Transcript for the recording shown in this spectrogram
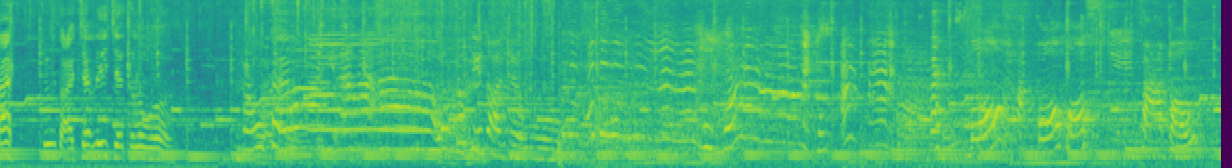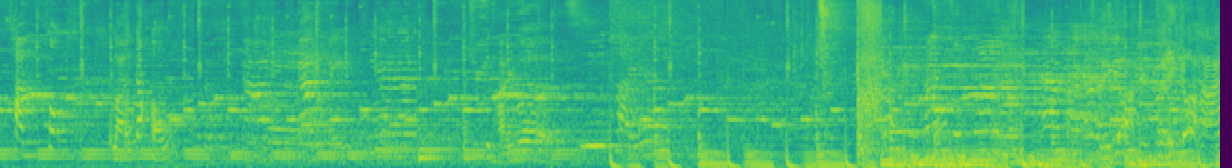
唉，最大隻呢隻噶咯喎。好香啊！我都幾大隻喎。喂，摸摸摸樹化寶，幸福來得好。豬蹄喎。豬蹄啊！肥哥，肥哥行啊！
